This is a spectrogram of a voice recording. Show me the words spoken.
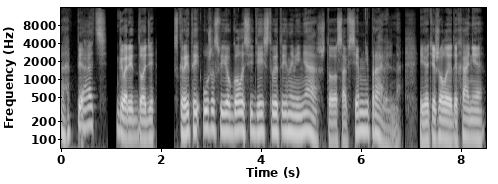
«Опять?» — говорит Доди. Скрытый ужас в ее голосе действует и на меня, что совсем неправильно. Ее тяжелое дыхание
